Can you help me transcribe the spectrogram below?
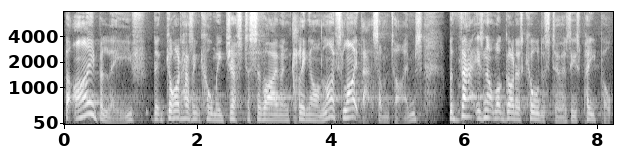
but I believe that God hasn't called me just to survive and cling on. Life's like that sometimes, but that is not what God has called us to as His people.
